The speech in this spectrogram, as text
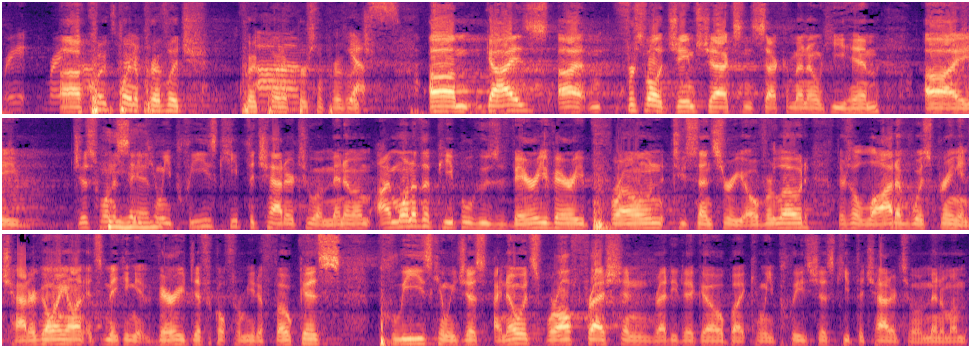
Right, right uh, quick point of privilege. Quick point of Um, personal privilege. yes. Um, guys, uh, first of all, James Jackson, Sacramento, he, him. I just want to He, say, him. can we please keep the chatter to a minimum? I'm one of the people who's very, very prone to sensory overload. There's a lot of whispering and chatter going on. It's making it very difficult for me to focus. Please, can we just, I know it's, we're all fresh and ready to go, but can we please just keep the chatter to a minimum?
